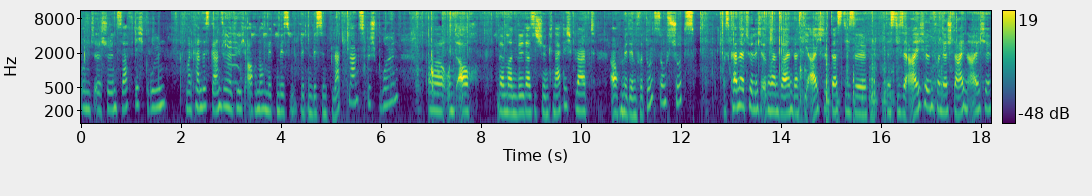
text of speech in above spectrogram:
und äh, schön saftig grün. Man kann das Ganze natürlich auch noch mit ein bisschen, mit ein bisschen Blattglanz besprühen äh, und auch, wenn man will, dass es schön knackig bleibt, auch mit dem Verdunstungsschutz. Es kann natürlich irgendwann sein, dass die Eichel, dass diese, dass diese Eicheln von der Steineiche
